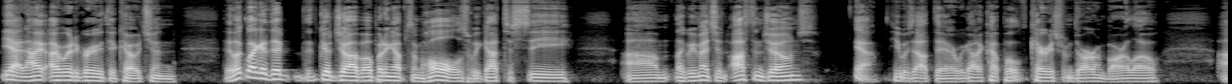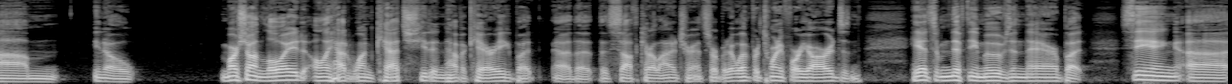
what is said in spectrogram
Yeah, and I, I would agree with you, Coach. And they look like they did a good job opening up some holes. We got to see um, like we mentioned, Austin Jones, yeah, he was out there. We got a couple carries from Darwin Barlow. Um, you know, Marshawn Lloyd only had one catch. He didn't have a carry, but uh, the the South Carolina transfer, but it went for 24 yards, and he had some nifty moves in there. But seeing, uh,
